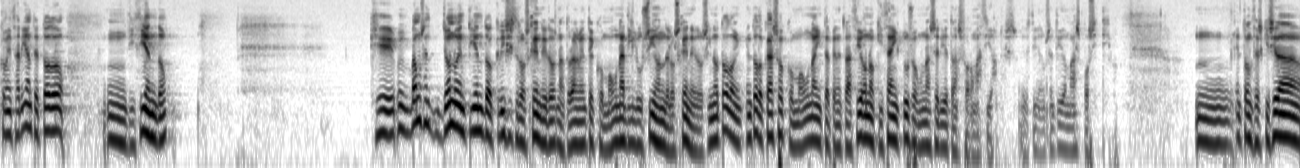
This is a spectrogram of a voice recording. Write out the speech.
comenzaría ante todo mm, diciendo que vamos, yo no entiendo crisis de los géneros, naturalmente, como una dilusión de los géneros, sino todo, en todo caso como una interpenetración o quizá incluso una serie de transformaciones, es decir, en un sentido más positivo. Mm, entonces, quisiera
